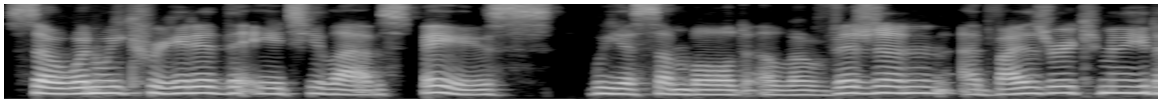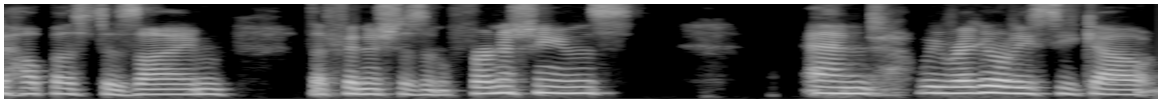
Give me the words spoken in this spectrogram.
So when we created the AT Lab space, we assembled a low vision advisory committee to help us design the finishes and furnishings. And we regularly seek out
